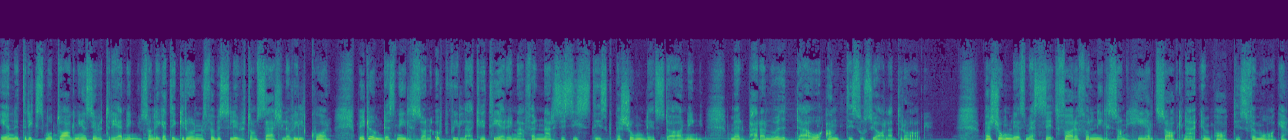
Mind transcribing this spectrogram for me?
Enligt Riksmottagningens utredning som ligger till grund för beslut om särskilda villkor bedömdes Nilsson uppfylla kriterierna för narcissistisk personlighetsstörning med paranoida och antisociala drag. Personlighetsmässigt föreföll Nilsson helt sakna empatisk förmåga.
